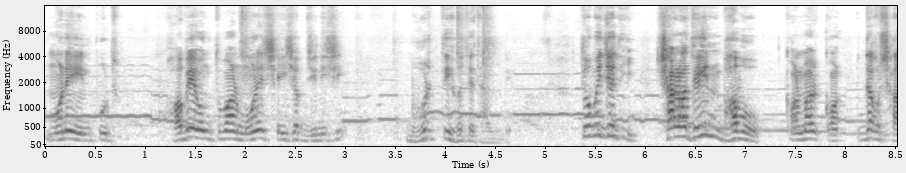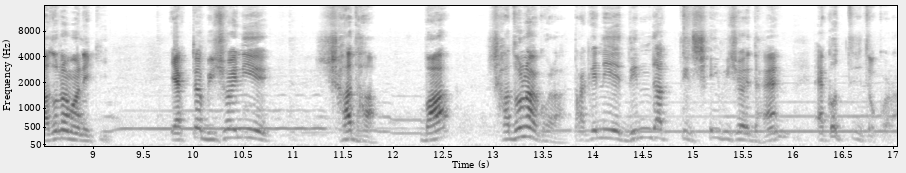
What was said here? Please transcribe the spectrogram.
মনে ইনপুট হবে এবং তোমার মনে সেই সব জিনিসই ভর্তি হতে থাকবে। তুমি যদি সারাদিন ভাবো কর্ম ক- দেখো সাধনা মানে কি? একটা বিষয় নিয়ে সাধা বা সাধনা করা, তাকে নিয়ে দিন রাত্রির সেই বিষয়ে ধ্যান একত্রিত করা,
